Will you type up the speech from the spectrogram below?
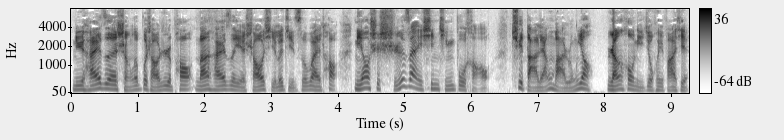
女孩子省了不少日抛，男孩子也少洗了几次外套。你要是实在心情不好，去打两把荣耀，然后你就会发现，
